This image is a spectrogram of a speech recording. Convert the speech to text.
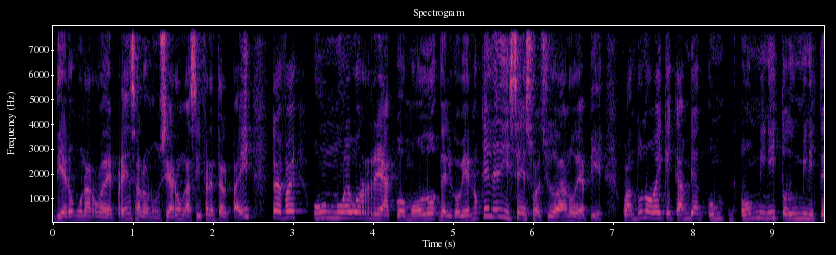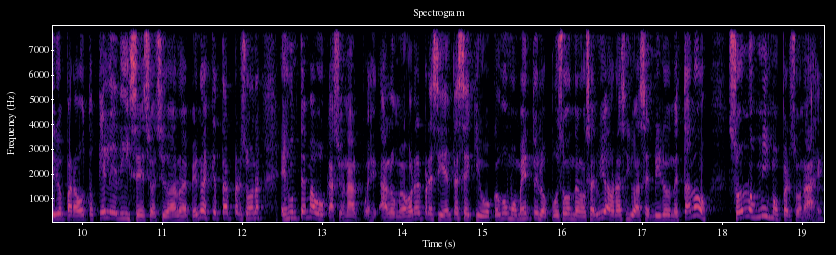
Dieron una rueda de prensa, lo anunciaron así frente al país. Entonces fue un nuevo reacomodo del gobierno. ¿Qué le dice eso al ciudadano de a pie? Cuando uno ve que cambia un, un, ministro de un ministerio para otro, ¿qué le dice eso al ciudadano de pie? No es que tal persona es un tema vocacional, pues a lo mejor el presidente se equivocó en un momento y lo puso donde no servía, ahora sí va a servir donde está. No, son los mismos personajes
